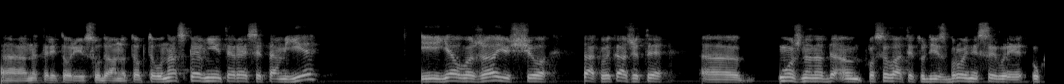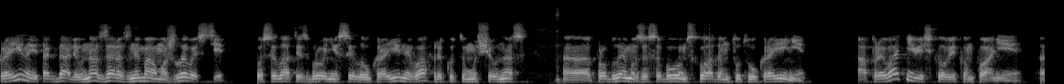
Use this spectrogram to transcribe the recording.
е, на території Судану. Тобто, у нас певні інтереси там є, і я вважаю, що так ви кажете. е, Можна посилати туди збройні сили України і так далі. У нас зараз немає можливості посилати збройні сили України в Африку, тому що у нас е, проблеми з особовим складом тут в Україні. А приватні військові компанії е,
